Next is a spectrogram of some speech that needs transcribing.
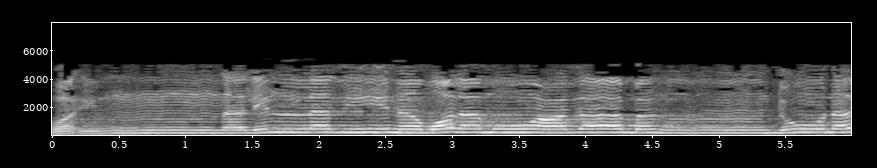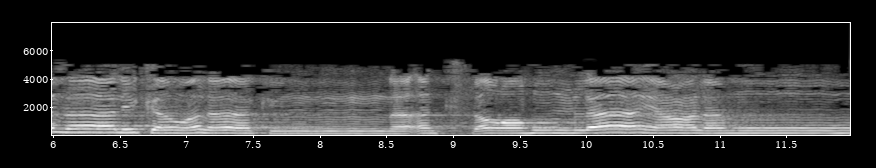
وان للذين ظلموا عذابا دون ذلك ولكن أكثرهم لا يعلمون.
